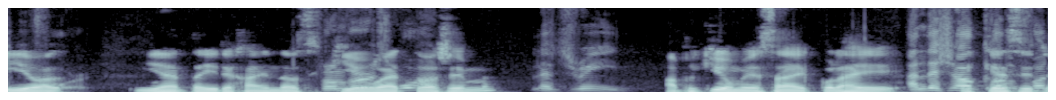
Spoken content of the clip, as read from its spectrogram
ඊයේ ඊයත ඊට කලින් දවස් කියුවා ඇත්ත. වශයෙන්ම. අපි කියමු එසා 11 And there shall එකේ come සිට.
